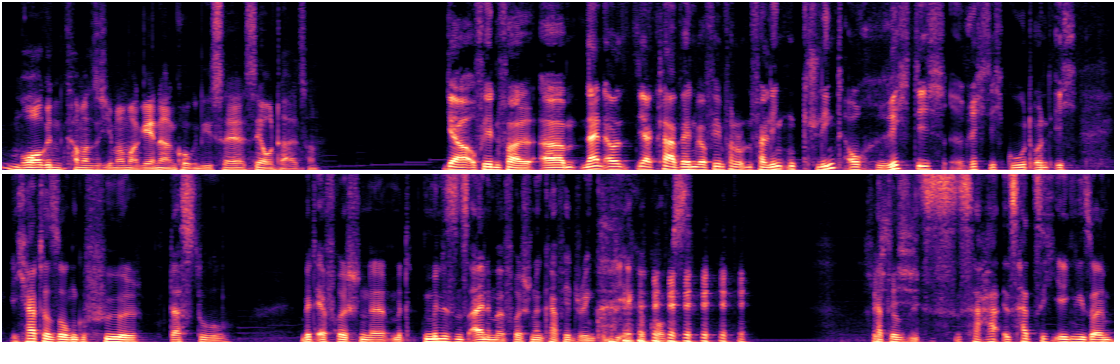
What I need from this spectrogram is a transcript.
morgen kann man sich immer mal gerne angucken, die ist sehr, sehr unterhaltsam. Ja, auf jeden Fall. Ähm, nein, aber ja klar, werden wir auf jeden Fall unten verlinken. Klingt auch richtig, richtig gut und ich, ich hatte so ein Gefühl, dass du mit erfrischende, mit mindestens einem erfrischenden Kaffeedrink um die Ecke kommst. hatte, es, es, es, hat sich irgendwie so ein,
